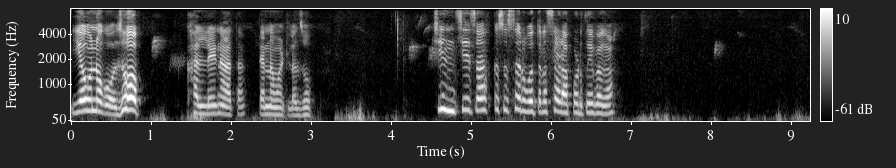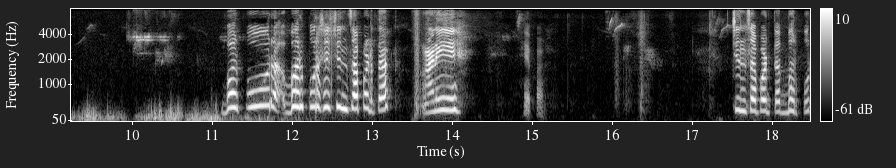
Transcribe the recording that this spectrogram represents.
येऊ नको झोप. खाल्ले ना आता त्यांना म्हटलं झोप. चिंचेचा कसं सर्वत्र सडा पडतोय बघा. भरपूर भरपूर अशा चिंचा पडतात आणि हे पा चिंचा पडतात भरपूर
